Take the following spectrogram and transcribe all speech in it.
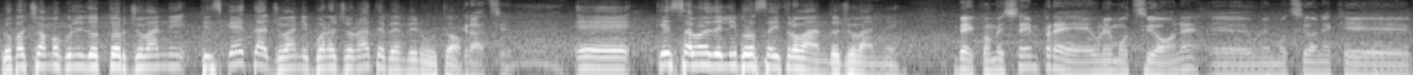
Lo facciamo con il dottor Giovanni Pischetta. Giovanni, buona giornata e benvenuto. Grazie. E che Salone del Libro stai trovando Giovanni? Beh, come sempre è un'emozione, un'emozione che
